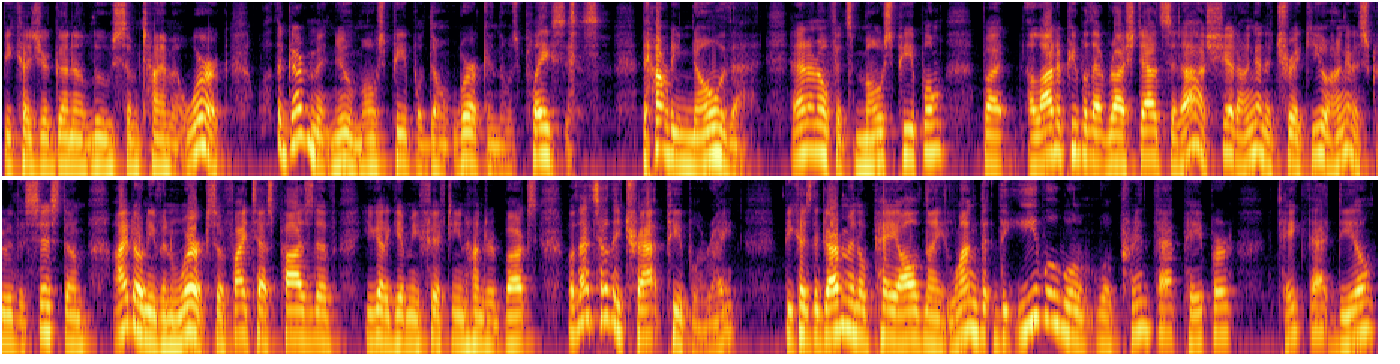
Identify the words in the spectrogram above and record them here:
because you're going to lose some time at work well the government knew most people don't work in those places they already know that and I don't know if it's most people, but a lot of people that rushed out said, oh, shit, I'm going to trick you. I'm going to screw the system. I don't even work. So if I test positive, you got to give me 1500 bucks. Well, that's how they trap people, right? Because the government will pay all night long. The, the evil will, will print that paper, take that deal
